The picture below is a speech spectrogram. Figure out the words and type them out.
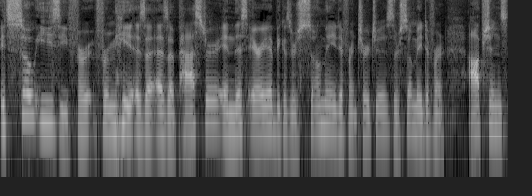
It's so easy for, for me as a, as a pastor in this area because there's so many different churches, there's so many different options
